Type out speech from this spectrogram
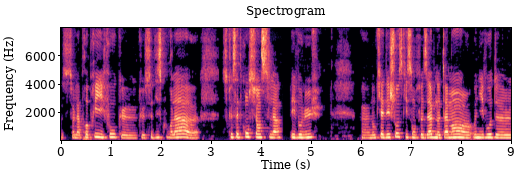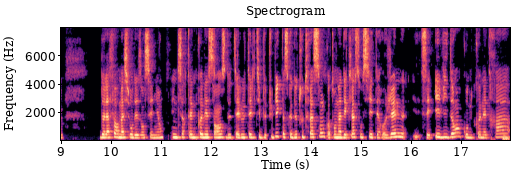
se l'approprient. Il faut que, que ce discours-là, euh, que cette conscience-là évolue. Euh, donc, il y a des choses qui sont faisables, notamment euh, au niveau de de la formation des enseignants, une certaine connaissance de tel ou tel type de public, parce que de toute façon, quand on a des classes aussi hétérogènes, c'est évident qu'on ne connaîtra,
